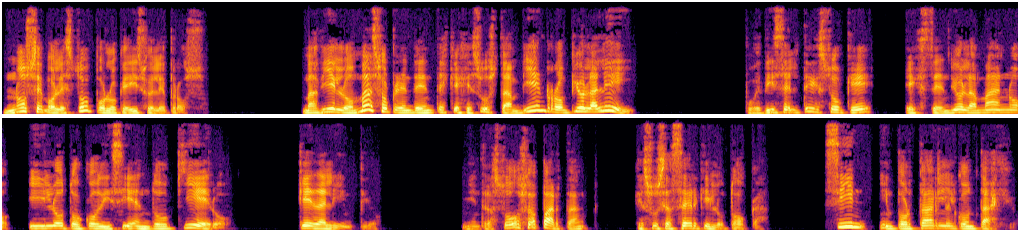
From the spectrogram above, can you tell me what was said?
no se molestó por lo que hizo el leproso. Más bien lo más sorprendente es que Jesús también rompió la ley, pues dice el texto que extendió la mano y lo tocó diciendo, quiero, queda limpio. Mientras todos se apartan, Jesús se acerca y lo toca, sin importarle el contagio.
